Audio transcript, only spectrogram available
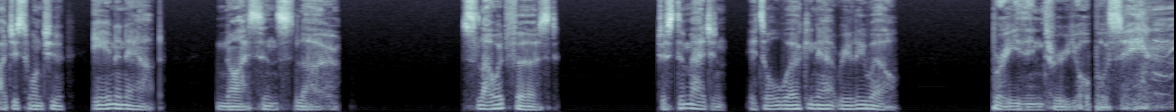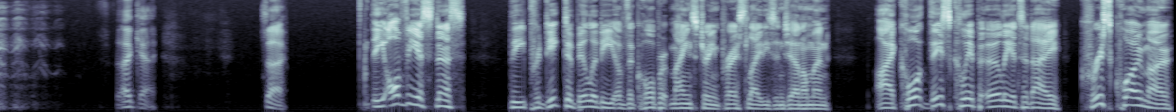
I just want you in and out, nice and slow. Slow at first. Just imagine it's all working out really well. Breathing through your pussy. okay. So, the obviousness, the predictability of the corporate mainstream press, ladies and gentlemen. I caught this clip earlier today. Chris Cuomo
